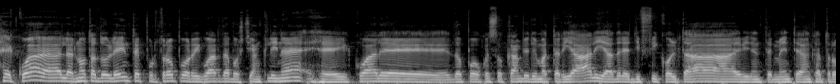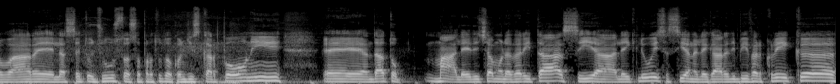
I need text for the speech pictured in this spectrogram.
E qua la nota dolente purtroppo riguarda Bostian Clinet eh, il quale dopo questo cambio di materiali ha delle difficoltà evidentemente anche a trovare trovare l'assetto giusto, soprattutto con gli scarponi. È andato male, diciamo la verità, sia a Lake Lewis sia nelle gare di Beaver Creek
